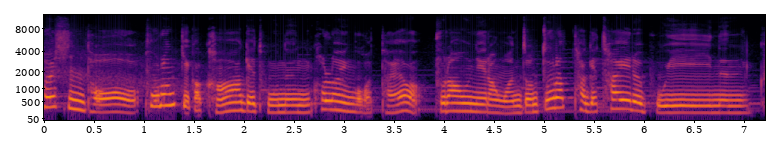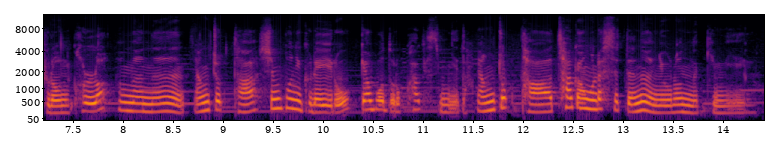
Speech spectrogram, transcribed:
훨씬 더 푸른기가 강하게 도는 컬러인 것 같아요. 브라운이랑 완전 뚜렷하게 차이를 보이는 그런 컬러? 그러면은 양쪽 다 심포니 그레이로 껴보도록 하겠습니다. 양쪽 다 착용을 했을 때는 이런 느낌이에요.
